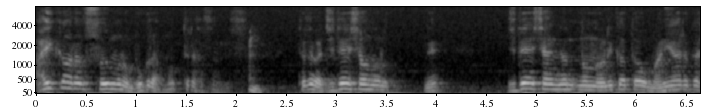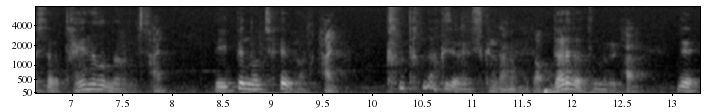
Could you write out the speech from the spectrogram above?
相変わらずそういうものを僕らは持ってるはずなんです、うん、例えば自転車を乗るね自転車の乗り方をマニュアル化したら大変なことになるんです、はい、でいっぺん乗っちゃえば、はい、簡単なわけじゃないですか。誰だって乗れる、はい、で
